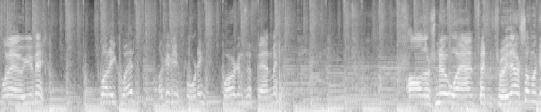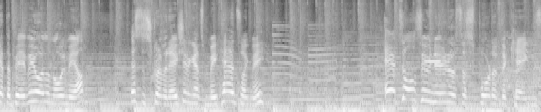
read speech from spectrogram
What do I owe you, mate? 20 quid? I'll give you 40. Bargains offend me. Oh, there's no way I'm fitting through there. Someone get the baby oil and oil me up. This discrimination against meatheads like me. It's also known as the sport of the kings.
